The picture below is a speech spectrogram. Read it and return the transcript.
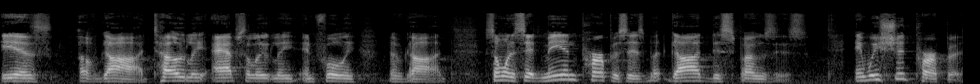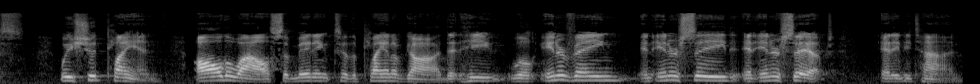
is of God, totally, absolutely, and fully of God. Someone has said, Men purposes, but God disposes. And we should purpose, we should plan, all the while submitting to the plan of God that He will intervene and intercede and intercept at any time.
